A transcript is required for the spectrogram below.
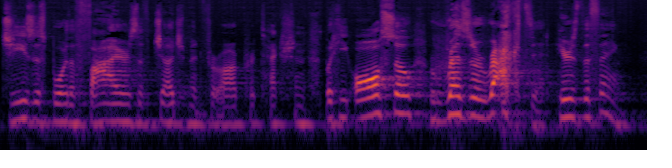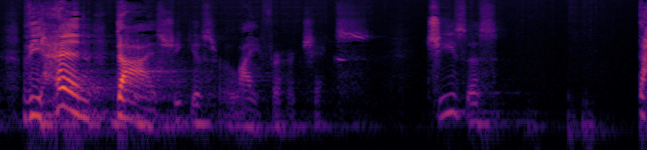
Jesus bore the fires of judgment for our protection, but he also resurrected. Here's the thing the hen dies, she gives her life for her chicks. Jesus died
